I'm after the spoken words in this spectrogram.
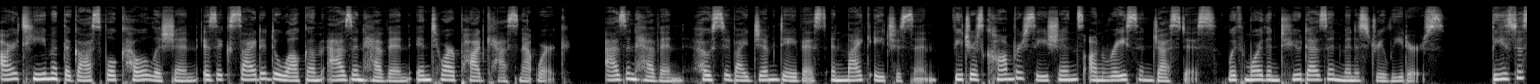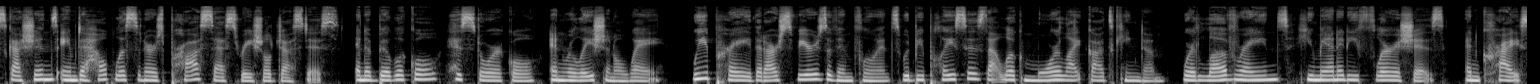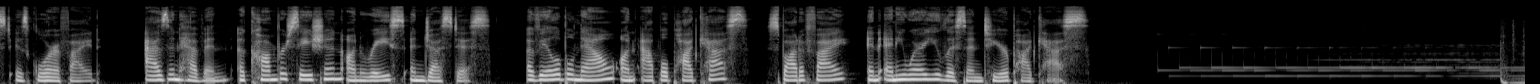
Our team at the Gospel Coalition is excited to welcome As in Heaven into our podcast network. As in Heaven, hosted by Jim Davis and Mike Aitchison, features conversations on race and justice with more than two dozen ministry leaders. These discussions aim to help listeners process racial justice in a biblical, historical, and relational way. We pray that our spheres of influence would be places that look more like God's kingdom, where love reigns, humanity flourishes, and Christ is glorified. As in Heaven, a conversation on race and justice Available now on Apple Podcasts, Spotify, and anywhere you listen to your podcasts.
